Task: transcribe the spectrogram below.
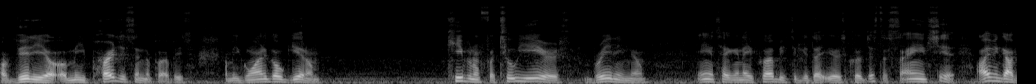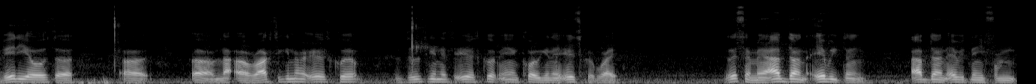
a video of me purchasing the puppies, of me going to go get them, keeping them for two years, breeding them, and taking their puppies to get their ears clipped. Just the same shit. I even got videos of uh, uh, not, uh, Roxy getting her ears clipped, Zeus getting his ears clipped, and Chloe getting her ears clipped. Like, listen, man, I've done everything. I've done everything from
